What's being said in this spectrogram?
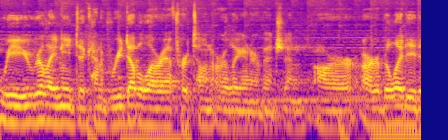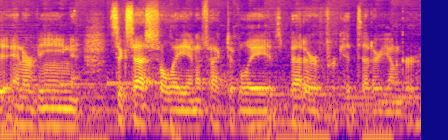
we really need to kind of redouble our efforts on early intervention. Our, our ability to intervene successfully and effectively is better for kids that are younger.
